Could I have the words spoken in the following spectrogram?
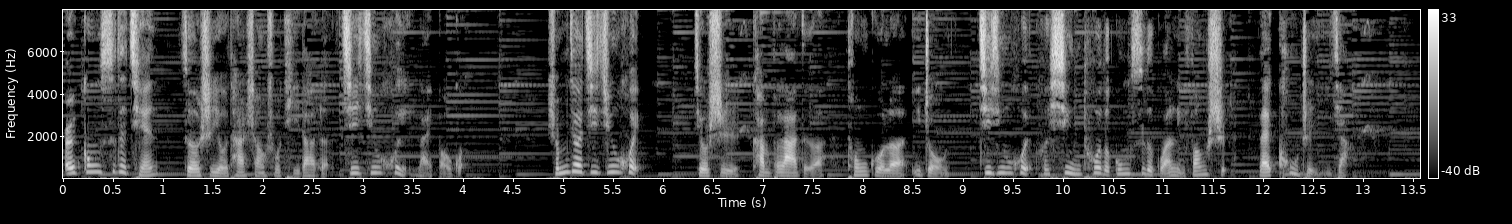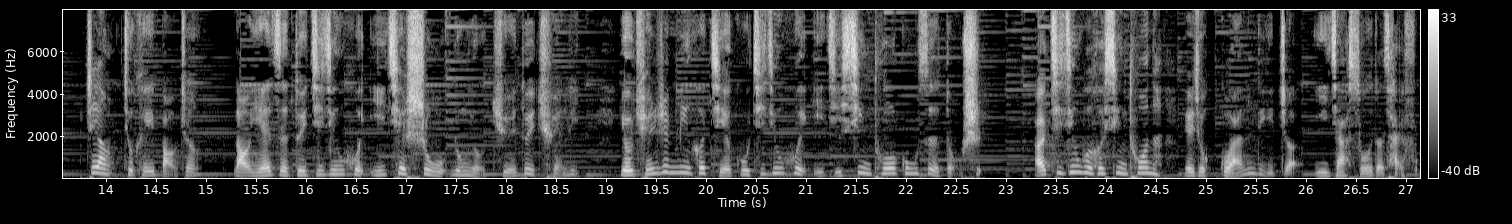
而公司的钱则是由他上述提到的基金会来保管。什么叫基金会？就是坎普拉德通过了一种基金会和信托的公司的管理方式来控制宜家，这样就可以保证老爷子对基金会一切事务拥有绝对权利，有权任命和解雇基金会以及信托公司的董事。而基金会和信托呢，也就管理着宜家所有的财富。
